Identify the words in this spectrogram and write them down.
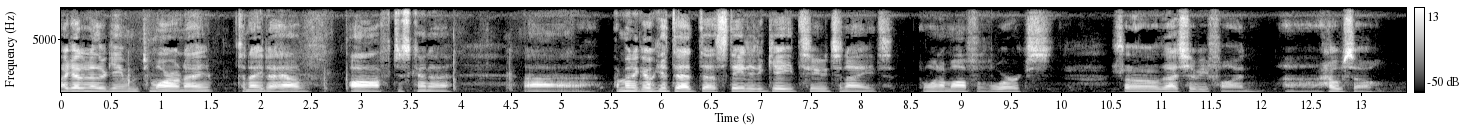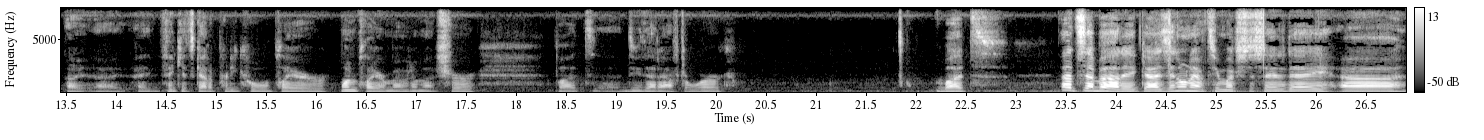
I got another game tomorrow night. Tonight I have off, just kind of uh, I'm gonna go get that uh, State of Decay two tonight when I'm off of works, so that should be fun. Uh, I hope so. I, I, I, think it's got a pretty cool player, one player mode. I'm not sure, but uh, do that after work. But that's about it, guys. I don't have too much to say today. Uh,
